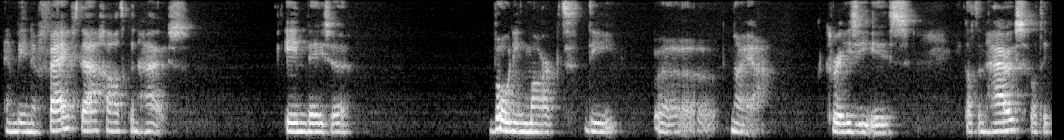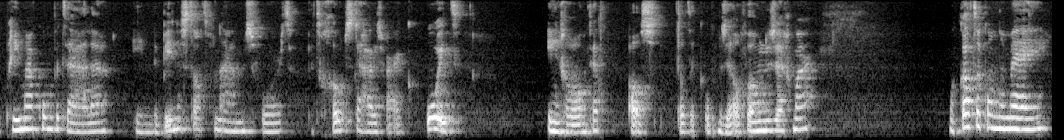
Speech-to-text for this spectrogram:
En binnen vijf dagen had ik een huis. In deze woningmarkt die, uh, nou ja, crazy is. Ik had een huis wat ik prima kon betalen in de binnenstad van Amersfoort. Het grootste huis waar ik ooit in gewoond heb, als dat ik op mezelf woonde, zeg maar. Mijn katten konden mee.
